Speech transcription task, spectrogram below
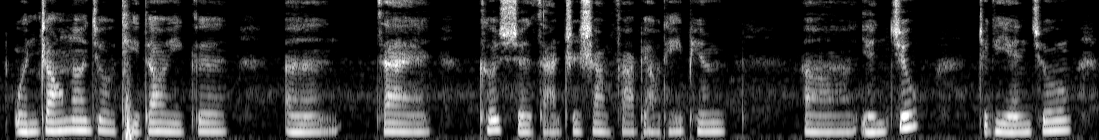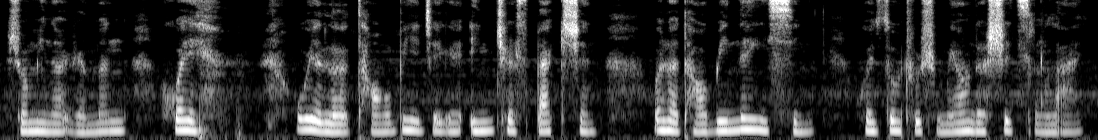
文章呢就提到一个嗯在科学杂志上发表的一篇嗯研究。这个研究说明了人们会为了逃避这个 introspection，为了逃避内省，会做出什么样的事情来。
